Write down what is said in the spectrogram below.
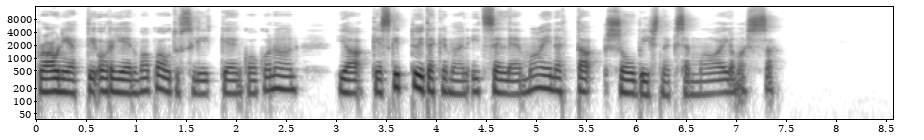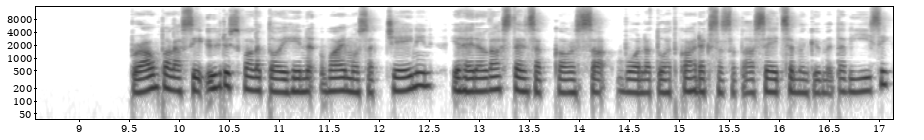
Brown jätti orjien vapautusliikkeen kokonaan ja keskittyi tekemään itselleen mainetta showbisneksen maailmassa. Brown palasi Yhdysvaltoihin vaimonsa Janein ja heidän lastensa kanssa vuonna 1875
